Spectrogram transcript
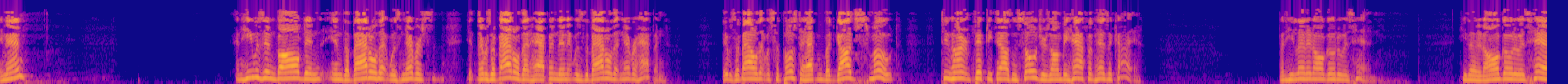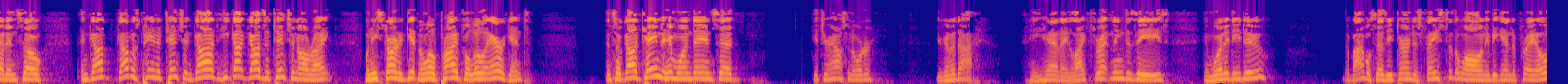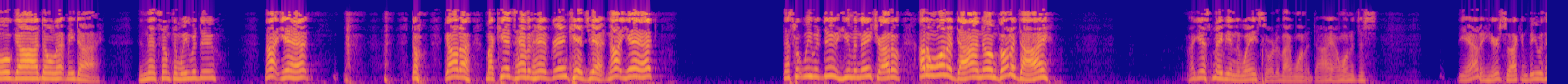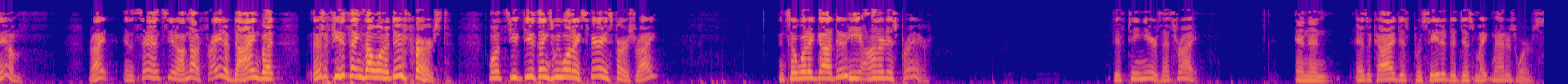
Amen? And he was involved in, in the battle that was never, there was a battle that happened and it was the battle that never happened. It was a battle that was supposed to happen, but God smote 250,000 soldiers on behalf of Hezekiah. But he let it all go to his head. He let it all go to his head. And so, and God, God was paying attention. God, he got God's attention all right when he started getting a little prideful, a little arrogant. And so God came to him one day and said, Get your house in order. You're going to die. He had a life threatening disease. And what did he do? The Bible says he turned his face to the wall and he began to pray, Oh God, don't let me die. Isn't that something we would do? Not yet. don't, God, I, my kids haven't had grandkids yet. Not yet. That's what we would do, human nature. I don't, I don't want to die. I know I'm going to die. I guess maybe in the way, sort of, I want to die. I want to just be out of here so I can be with Him. Right? In a sense, you know, I'm not afraid of dying, but there's a few things I want to do first. One of the few things we want to experience first, right? And so what did God do? He honored his prayer. 15 years, that's right. And then Hezekiah just proceeded to just make matters worse.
